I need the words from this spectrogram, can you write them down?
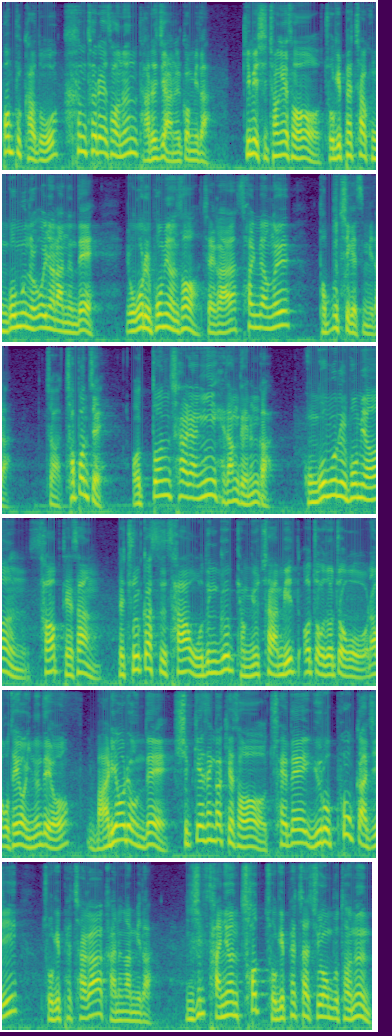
펌프카도 큰 틀에서는 다르지 않을 겁니다. 김해 시청에서 조기 폐차 공고문을 올려놨는데 요거를 보면서 제가 설명을 덧붙이겠습니다. 자, 첫 번째. 어떤 차량이 해당되는가? 공고문을 보면 사업 대상, 배출가스 4, 5등급 경유차 및 어쩌고저쩌고 라고 되어 있는데요. 말이 어려운데 쉽게 생각해서 최대 유로 4까지 조기 폐차가 가능합니다. 24년 첫 조기 폐차 지원부터는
